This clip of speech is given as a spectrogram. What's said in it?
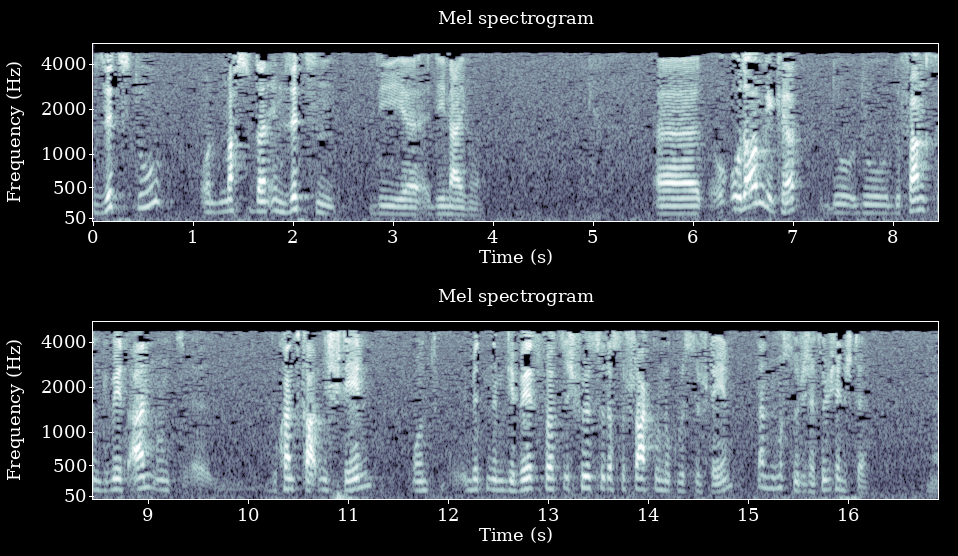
sitzt du und machst du dann im Sitzen die, äh, die Neigung. Äh, oder umgekehrt, du, du, du fangst ein Gebet an und äh, du kannst gerade nicht stehen und mitten im Gebet plötzlich fühlst du, dass du stark genug bist zu stehen, dann musst du dich natürlich hinstellen. Ja.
